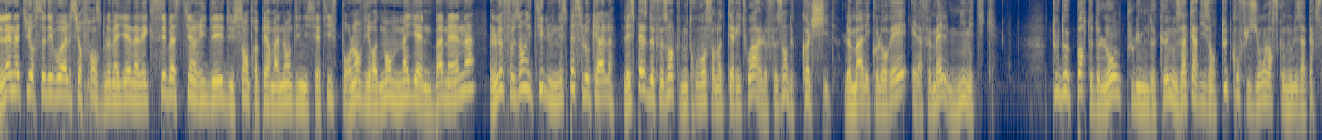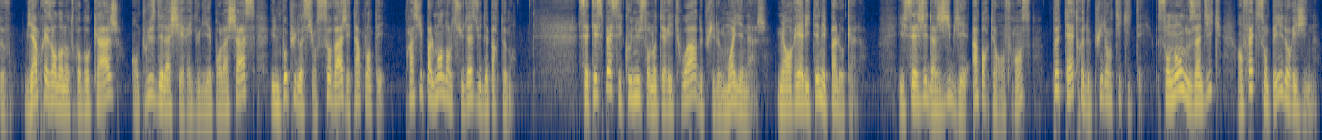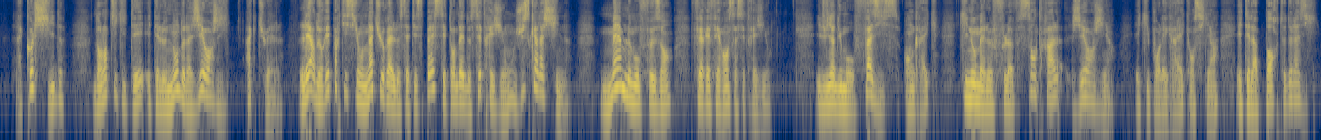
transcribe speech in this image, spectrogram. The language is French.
La nature se dévoile sur France Bleu Mayenne avec Sébastien Ridé du Centre permanent d'initiative pour l'environnement Mayenne-Bamène. Le faisan est-il une espèce locale? L'espèce de faisan que nous trouvons sur notre territoire est le faisan de Colchide. Le mâle est coloré et la femelle mimétique. Tous deux portent de longues plumes de queue nous interdisant toute confusion lorsque nous les apercevons. Bien présent dans notre bocage, en plus des lâchers réguliers pour la chasse, une population sauvage est implantée, principalement dans le sud-est du département. Cette espèce est connue sur nos territoires depuis le Moyen Âge, mais en réalité n'est pas locale. Il s'agit d'un gibier importé en France, peut-être depuis l'Antiquité. Son nom nous indique en fait son pays d'origine. La Colchide, dans l'Antiquité, était le nom de la Géorgie actuelle. L'aire de répartition naturelle de cette espèce s'étendait de cette région jusqu'à la Chine. Même le mot faisan fait référence à cette région. Il vient du mot phasis en grec, qui nommait le fleuve central géorgien et qui pour les Grecs anciens était la porte de l'Asie.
